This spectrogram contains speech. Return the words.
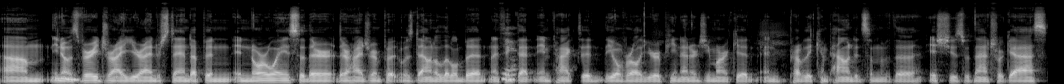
Um, you know, it's a very dry year, I understand, up in, in Norway. So their, their hydro input was down a little bit. And I think yeah. that impacted the overall European energy market and probably compounded some of the issues with natural gas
